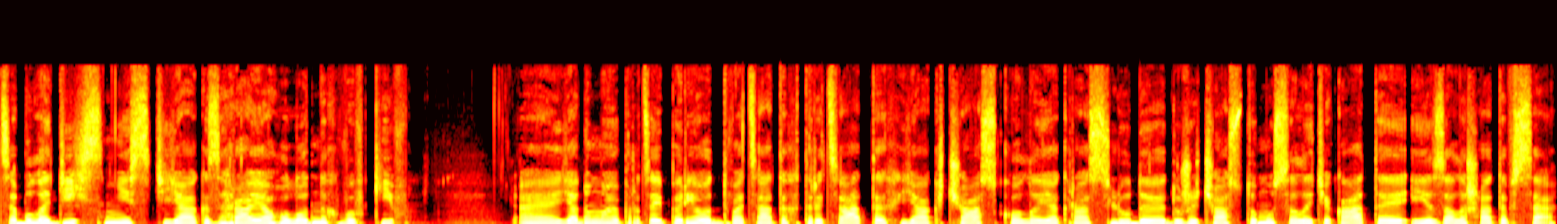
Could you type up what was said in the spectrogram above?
це була дійсність як зграя голодних вовків. Е, я думаю про цей період 20-30-х як час, коли якраз люди дуже часто мусили тікати і залишати все.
